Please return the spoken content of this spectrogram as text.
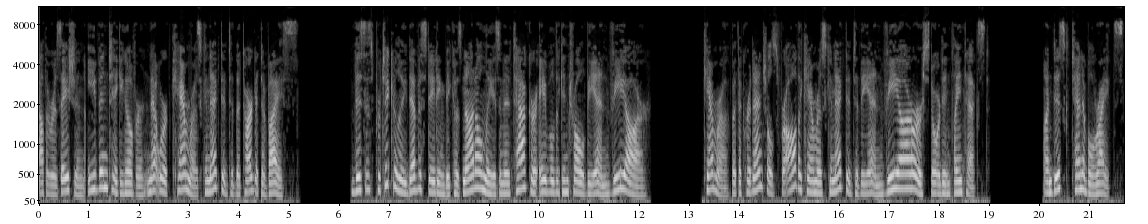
authorization, even taking over network cameras connected to the target device. This is particularly devastating because not only is an attacker able to control the NVR camera, but the credentials for all the cameras connected to the NVR are stored in plaintext. On disk Tenable writes,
